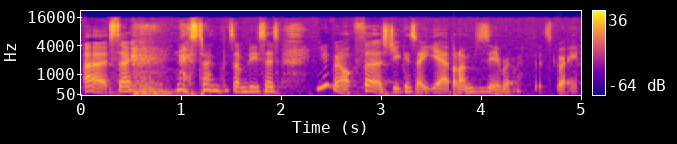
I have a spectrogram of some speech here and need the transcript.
Uh, so next time somebody says, you go up first, you can say, yeah, but I'm zeroth. That's great.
